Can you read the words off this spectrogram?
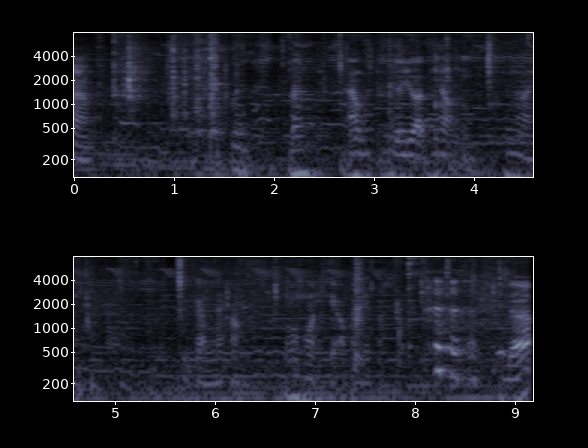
ทางเบิ้งเอาเดือดพี่น้องอีกนิดหน่อยคือกันนะครับโอ้หอยแกวไปเลยเด้อ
